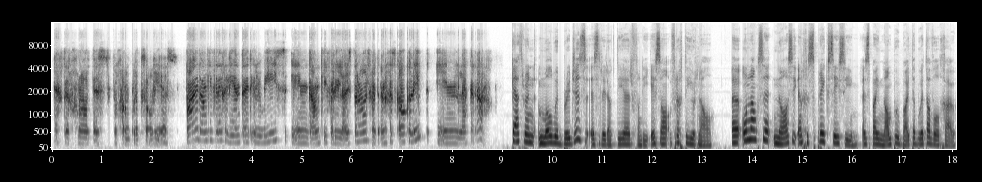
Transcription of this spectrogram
egter gratis toeganklik sal wees. Baie dankie vir die geleentheid Eloise en dankie vir die luisteraars wat ingeskakel het en lekker dag. Catherine Mulwood Bridges is redakteur van die SA Vrugtejoernaal. 'n Onlangse nasie in gesprek sessie is by Nampo buite Botawil gehou.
